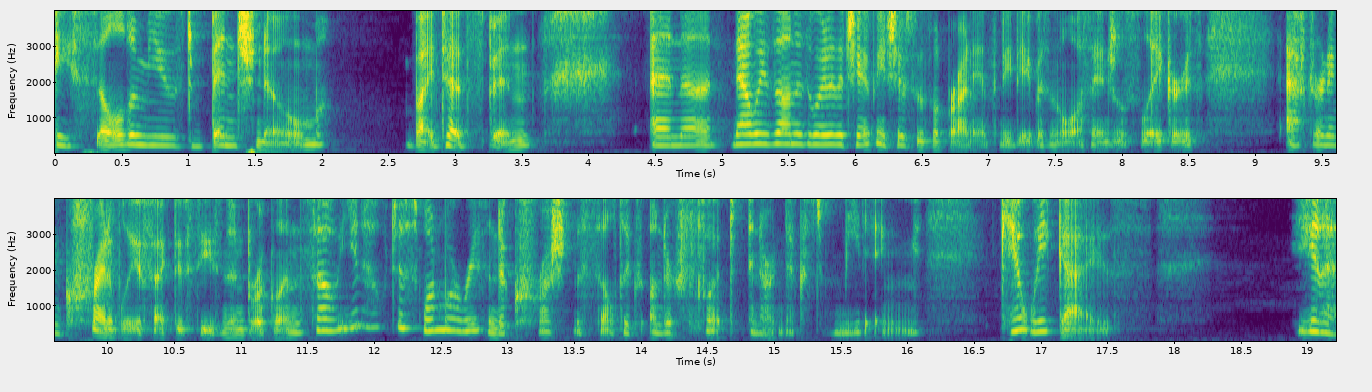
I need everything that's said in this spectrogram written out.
a seldom used bench gnome by Deadspin. And uh, now he's on his way to the championships with LeBron Anthony Davis and the Los Angeles Lakers after an incredibly effective season in Brooklyn. So, you know, just one more reason to crush the Celtics underfoot in our next meeting. Can't wait, guys. You gonna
